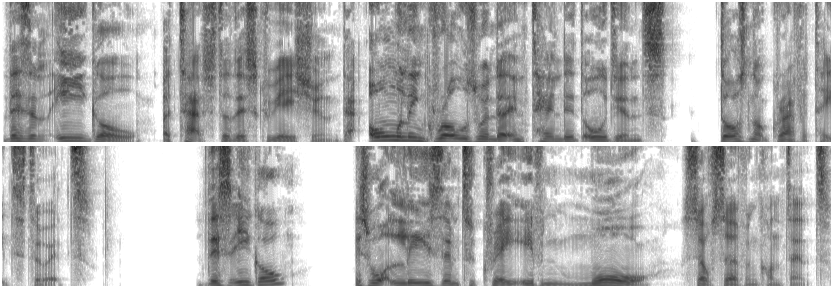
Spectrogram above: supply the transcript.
There's an ego attached to this creation that only grows when the intended audience does not gravitate to it. This ego is what leads them to create even more self-serving content.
